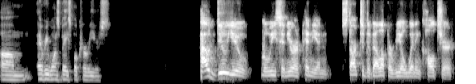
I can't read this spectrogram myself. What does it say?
um, everyone's baseball careers. How do you, Luis, in your opinion, start to develop a real winning culture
